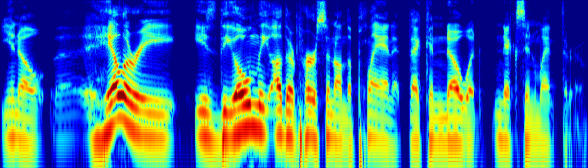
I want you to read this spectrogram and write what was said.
you know, uh, Hillary is the only other person on the planet that can know what Nixon went through.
